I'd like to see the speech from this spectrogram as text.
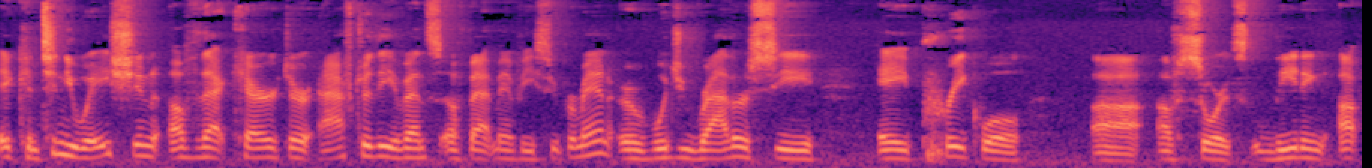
a continuation of that character after the events of Batman v Superman, or would you rather see a prequel uh, of sorts leading up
